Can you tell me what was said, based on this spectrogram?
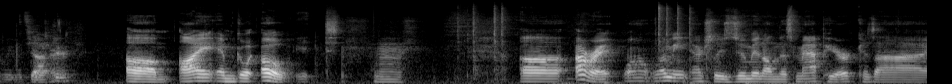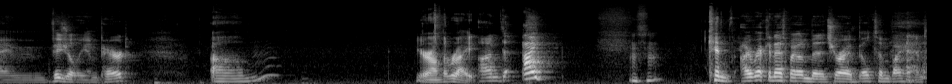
Believe it's Doctor? um, I am going. Oh, it. hmm. Uh, all right. Well, let me actually zoom in on this map here because I'm visually impaired. Um, You're on the right. I'm. D- I can. I recognize my own miniature. I built him by hand.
